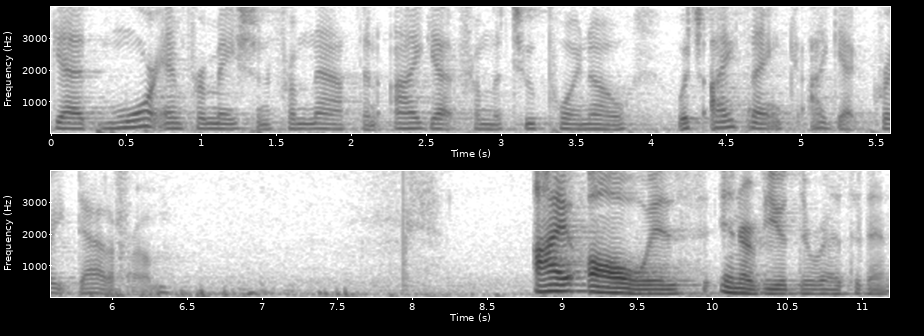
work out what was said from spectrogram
get more information from that than I get from the 2.0, which I think I get great data from? I always interviewed the resident.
